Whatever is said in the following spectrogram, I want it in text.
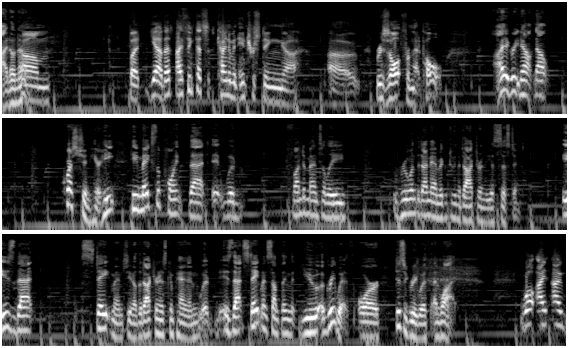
I don't know. Um, but yeah, that I think that's kind of an interesting uh, uh, result from that poll. I agree. Now, now, question here. He he makes the point that it would fundamentally ruin the dynamic between the doctor and the assistant. Is that statement, you know, the doctor and his companion, is that statement something that you agree with or disagree with, and why? Well, I, I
